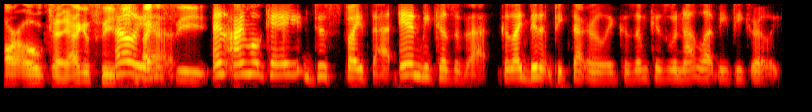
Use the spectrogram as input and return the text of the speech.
are okay. I can see. Hell I can see. And I'm okay despite that, and because of that, because I didn't peak that early, because them kids would not let me peak early,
